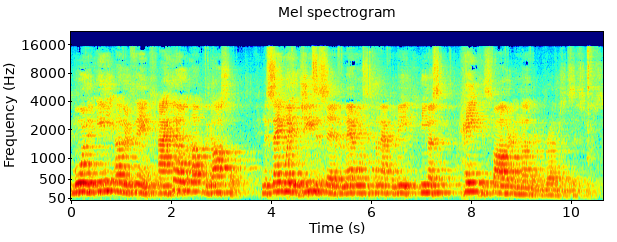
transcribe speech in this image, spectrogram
more than any other thing. I held up the gospel. In the same way that Jesus said, If a man wants to come after me, he must hate his father and mother and brothers and sisters.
